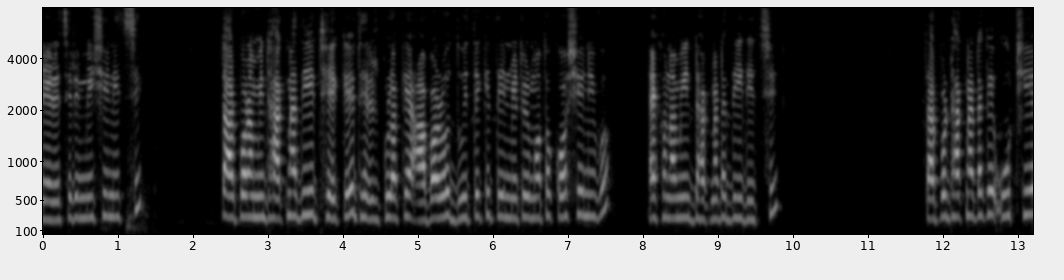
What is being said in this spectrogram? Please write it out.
নেড়ে ছেড়ে মিশিয়ে নিচ্ছি। তারপর আমি ঢাকনা দিয়ে ঢেকে ঢেঁড়সগুলোকে আবারও দুই থেকে তিন মিনিটের মতো কষিয়ে নিব। এখন আমি ঢাকনাটা দিয়ে দিচ্ছি। তারপর ঢাকনাটাকে উঠিয়ে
